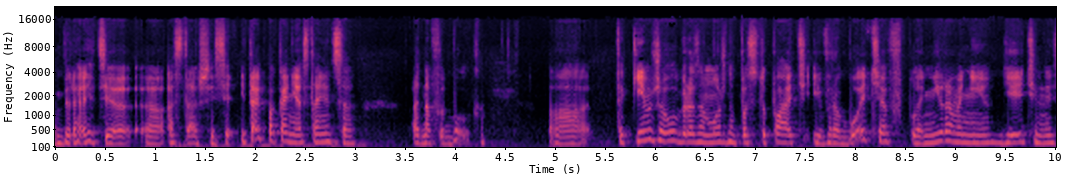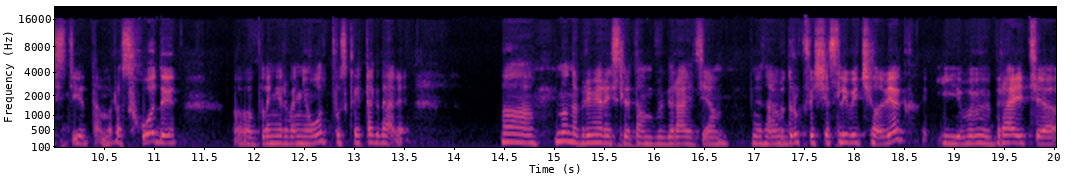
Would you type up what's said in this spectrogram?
убираете э, оставшиеся. И так пока не останется одна футболка. Таким же образом можно поступать и в работе, в планировании деятельности, там, расходы, э, планирование отпуска и так далее. А, ну, например, если там выбираете, не знаю, вдруг вы счастливый человек, и вы выбираете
